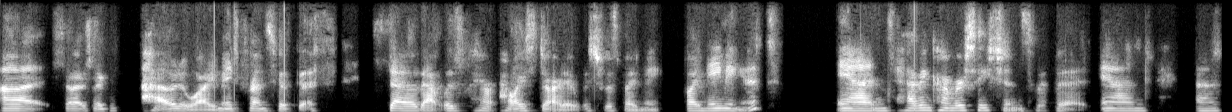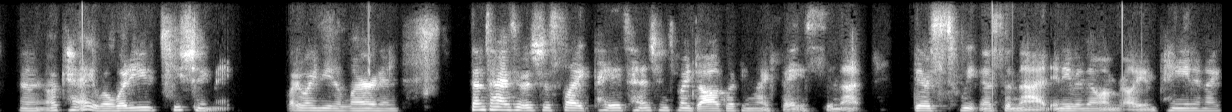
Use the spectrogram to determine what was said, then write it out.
Uh, so I was like, how do I make friends with this? So that was how I started, which was by by naming it and having conversations with it and uh, going, okay, well, what are you teaching me? What do I need to learn? And sometimes it was just like pay attention to my dog licking my face and that there's sweetness in that. And even though I'm really in pain and I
